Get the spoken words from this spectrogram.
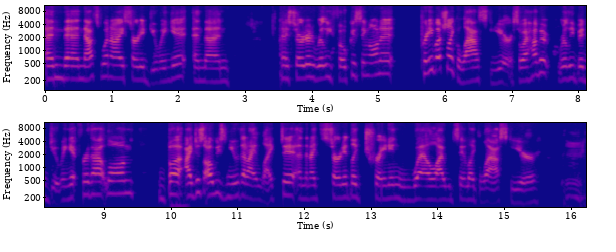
And then that's when I started doing it and then I started really focusing on it pretty much like last year. So I haven't really been doing it for that long, but Mhm. I just always knew that I liked it. And then I started like training well, I would say like last year. Mm.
